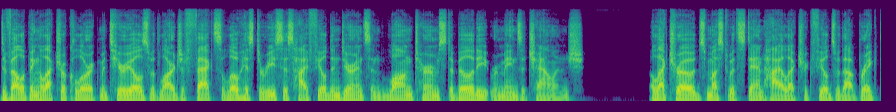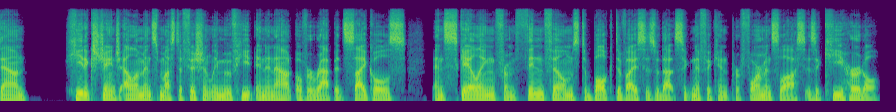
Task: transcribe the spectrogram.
Developing electrocaloric materials with large effects, low hysteresis, high field endurance, and long-term stability remains a challenge. Electrodes must withstand high electric fields without breakdown. Heat exchange elements must efficiently move heat in and out over rapid cycles, and scaling from thin films to bulk devices without significant performance loss is a key hurdle.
